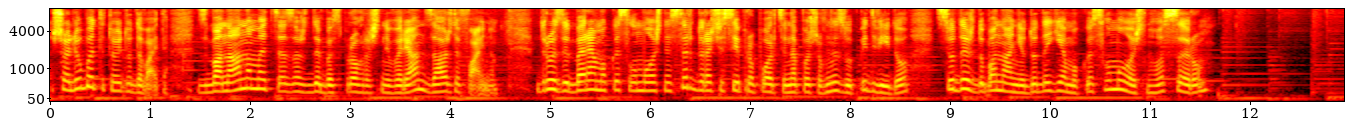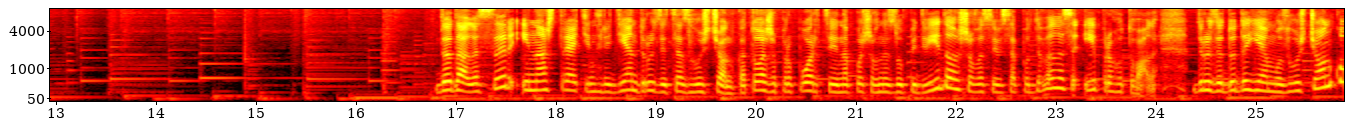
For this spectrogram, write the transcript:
що любите, то й додавайте. З бананами це завжди безпрограшний варіант, завжди файно. Друзі, беремо кисломолочний сир. До речі, всі пропорції напишу внизу під відео. Сюди ж до бананів додаємо кисломолочного сиру. Додали сир і наш третій інгредієнт, друзі, це згущенка. Теж пропорції напишу внизу під відео, щоб ви собі все подивилися і приготували. Друзі, додаємо згущенку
